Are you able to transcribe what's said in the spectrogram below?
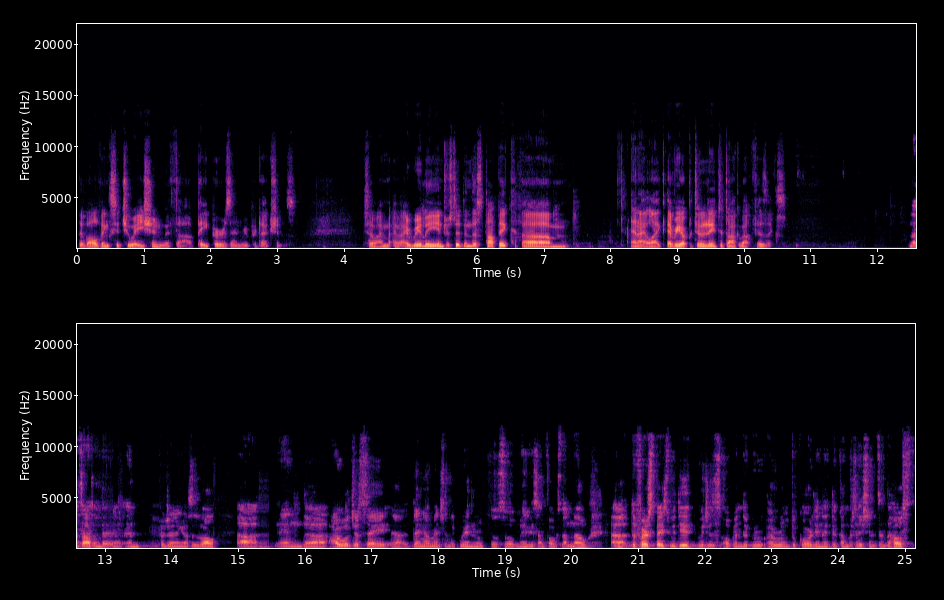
the evolving situation with papers and reproductions. So I'm I really interested in this topic. Um, and I like every opportunity to talk about physics. That's awesome, and for joining us as well. Uh, and uh, I will just say, uh, Daniel mentioned the green room, so so maybe some folks don't know. Uh, the first space we did, which is open the a room to coordinate the conversations and the host,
